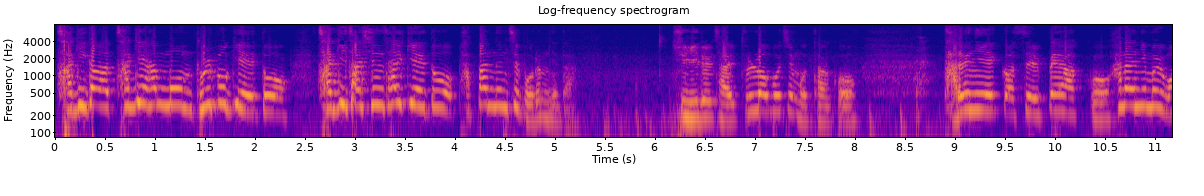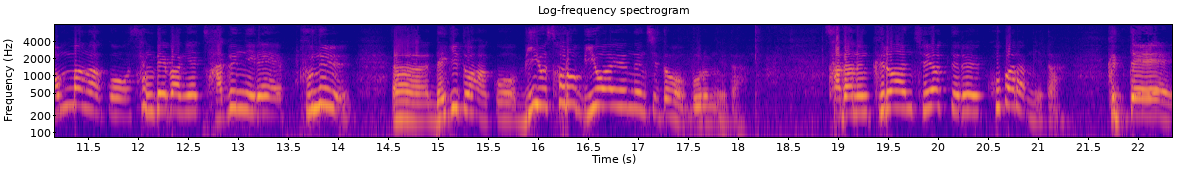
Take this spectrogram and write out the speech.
자기가 자기 한 몸 돌보기에도 자기 자신 살기에도 바빴는지 모릅니다. 주위를 잘 둘러보지 못하고 다른 이의 것을 빼앗고 하나님을 원망하고 상대방의 작은 일에 분을 어, 내기도 하고 미워, 서로 미워하였는지도 모릅니다. 사단은 그러한 죄악들을 고발합니다. 그때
